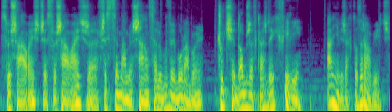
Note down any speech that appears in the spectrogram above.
Słyszałeś czy słyszałaś, że wszyscy mamy szansę lub wybór, aby czuć się dobrze w każdej chwili, ale nie wiesz, jak to zrobić.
